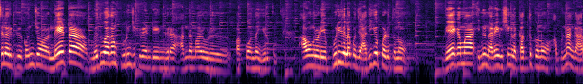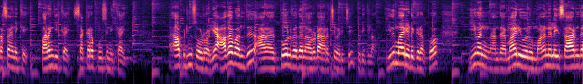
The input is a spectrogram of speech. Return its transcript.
சிலருக்கு கொஞ்சம் லேட்டாக மெதுவாக தான் புரிஞ்சிக்க வேண்டியங்கிற அந்த மாதிரி ஒரு பக்குவம் தான் இருக்கும். அவங்களுடைய புரிதலை கொஞ்சம் அதிகப்படுத்தணும். வேகமாக இன்னும் நிறைய விஷயங்களை கற்றுக்கணும் அப்படின்னா அங்கே அரசாணிக்காய் பரங்கிக்காய் சக்கரை பூசணிக்காய் அப்படின்னு சொல்கிறோம் இல்லையா? அதை வந்து தோல் விதை நாரோட அரைச்சி வடித்து குடிக்கலாம். இது மாதிரி எடுக்கிறப்போ ஈவன் அந்த மாதிரி ஒரு மனநிலை சார்ந்த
